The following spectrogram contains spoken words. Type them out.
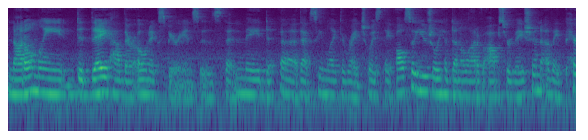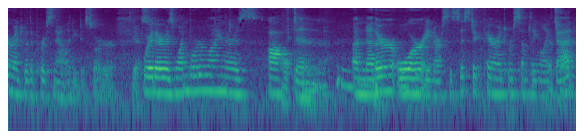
not only did they have their own experiences that made uh, that seem like the right choice, they also usually have done a lot of observation of a parent with a personality disorder. Yes. Where there is one borderline, there is often, often. another, or a narcissistic parent, or something like That's that. Right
